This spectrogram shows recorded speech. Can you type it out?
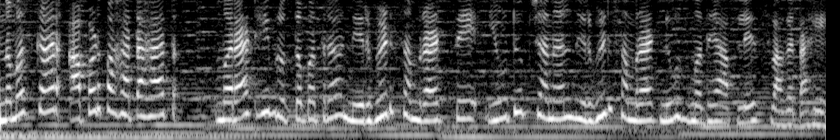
नमस्कार आपण पाहत आहात मराठी वृत्तपत्र निर्भीड सम्राटचे यूट्यूब चॅनल निर्भीड सम्राट न्यूजमध्ये आपले स्वागत आहे.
